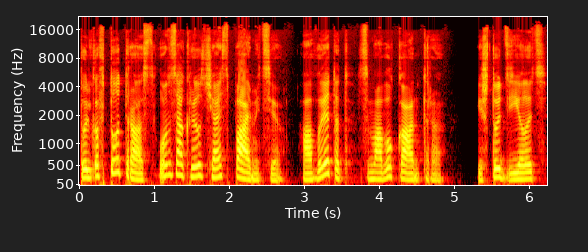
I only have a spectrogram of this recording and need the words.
Только в тот раз он закрыл часть памяти, а в этот самого Кантера. И что делать?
